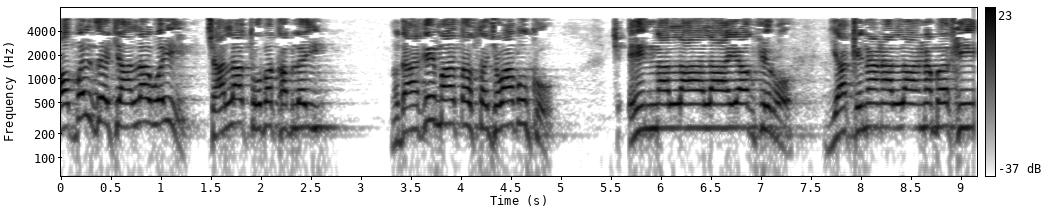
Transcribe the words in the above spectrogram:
او بل ځکه الله وایي چې الله توبه قبلای نو دا هغه ما تاسو ته جواب وکړو چې ان الله لا یغفر یقینا الله نه بخي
